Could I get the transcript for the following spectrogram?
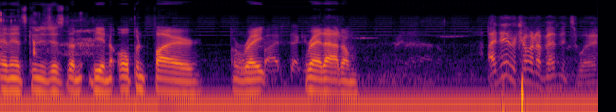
and then it's gonna just be an open fire right, right at them. I think they're coming up Evan's way.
